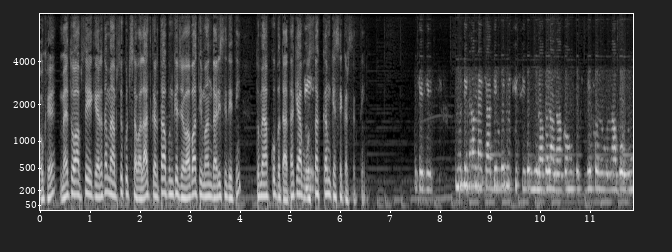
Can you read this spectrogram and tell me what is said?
ओके okay, मैं तो आपसे ये कह रहा था मैं आपसे कुछ सवालात करता आप उनके जवाब ईमानदारी से देती तो मैं आपको बताता कि आप गुस्सा कम कैसे कर सकती हैं। जी जी। मुझे ना मैं चाहती हूँ कि मैं किसी को बुरा भला ना कहूँ कुछ भी फजूल ना बोलूँ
